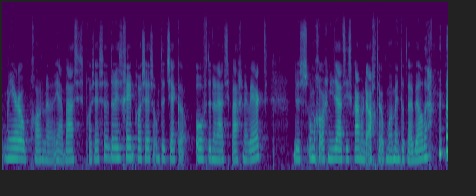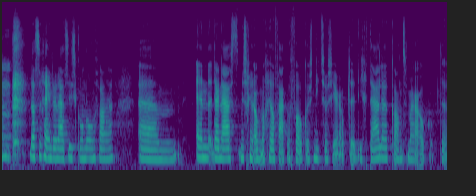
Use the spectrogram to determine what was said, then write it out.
neer op gewoon uh, ja, basisprocessen. Er is geen proces om te checken of de donatiepagina werkt. Dus sommige organisaties kwamen erachter op het moment dat wij belden mm. dat ze geen donaties konden ontvangen. Um, en daarnaast misschien ook nog heel vaak een focus, niet zozeer op de digitale kant, maar ook op de,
